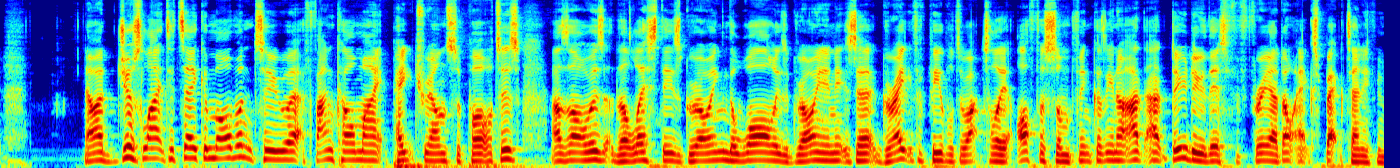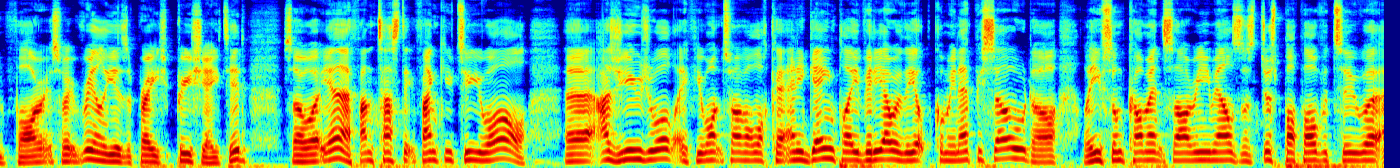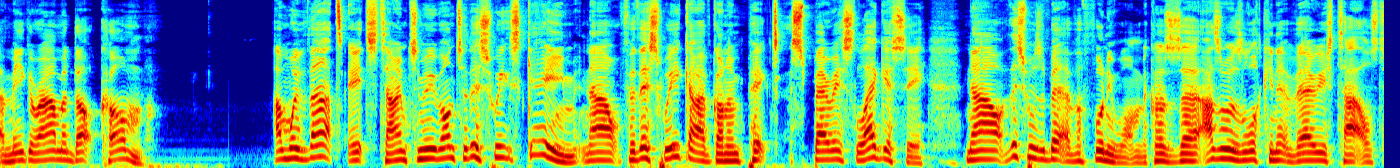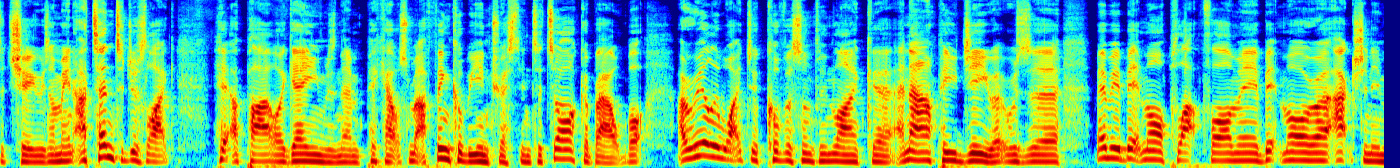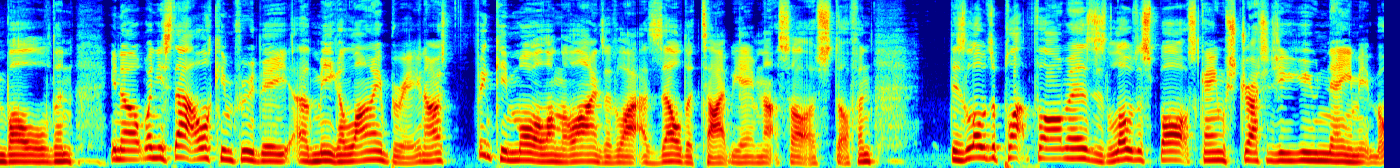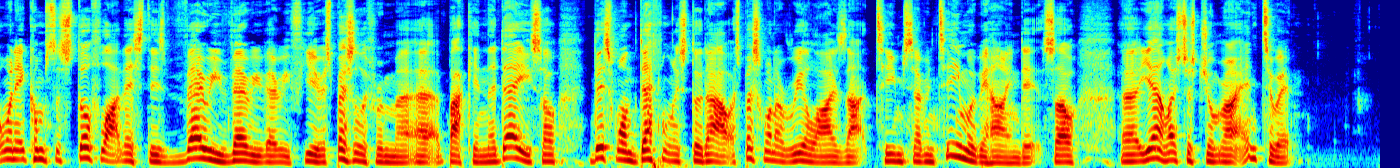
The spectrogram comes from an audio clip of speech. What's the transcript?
Now, I'd just like to take a moment to uh, thank all my Patreon supporters. As always, the list is growing, the wall is growing, and it's uh, great for people to actually offer something because, you know, I, I, do do this for free. I don't expect anything for it, so it really is appreciated. So, uh, yeah, fantastic. Thank you to you all. Uh, as usual, if you want to have a look at any gameplay video of the upcoming episode or leave some comments or emails, just pop over to uh, AMIGArama.com. And with that, it's time to move on to this week's game. Now, for this week, I've gone and picked Speris Legacy. Now, this was a bit of a funny one because uh, as I was looking at various titles to choose, I mean, I tend to just like hit a pile of games and then pick out something I think will be interesting to talk about. But I really wanted to cover something like uh, an RPG where it was uh, maybe a bit more platformy, a bit more uh, action involved. And, you know, when you start looking through the Amiga library, you know, I was thinking more along the lines of like a Zelda type game, that sort of stuff. And there's loads of platformers, there's loads of sports games, strategy, you name it. But when it comes to stuff like this, there's very, very, very few, especially from uh, uh, back in the day. So this one definitely stood out, especially when I realised that Team 17 were behind it. So uh, yeah, let's just jump right into it.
